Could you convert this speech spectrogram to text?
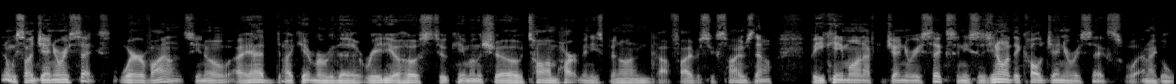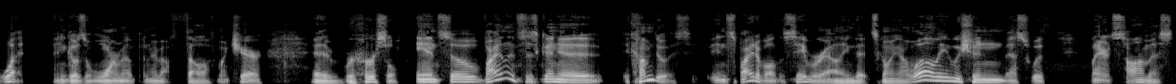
you know, we saw January 6th where violence, you know, I had, I can't remember the radio host who came on the show, Thom Hartmann. He's been on about five or six times now, but he came on after January 6th and he says, you know what they call January 6th? And I go, what? and he goes a warm up and I about fell off my chair at a rehearsal. And so violence is going to come to us in spite of all the saber rallying that's going on. Well, maybe we shouldn't mess with Clarence Thomas.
